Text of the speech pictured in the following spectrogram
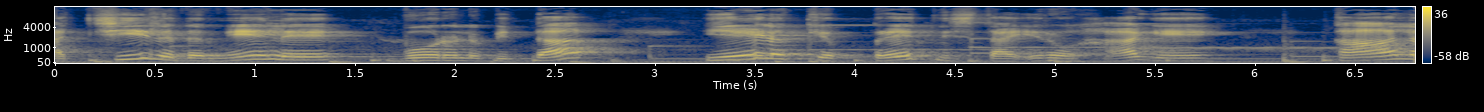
ಆ ಚೀಲದ ಮೇಲೆ ಬೋರಲು ಬಿದ್ದ. ಏಳಕ್ಕೆ ಪ್ರಯತ್ನಿಸ್ತಾ ಇರೋ ಹಾಗೆ ಕಾಲ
